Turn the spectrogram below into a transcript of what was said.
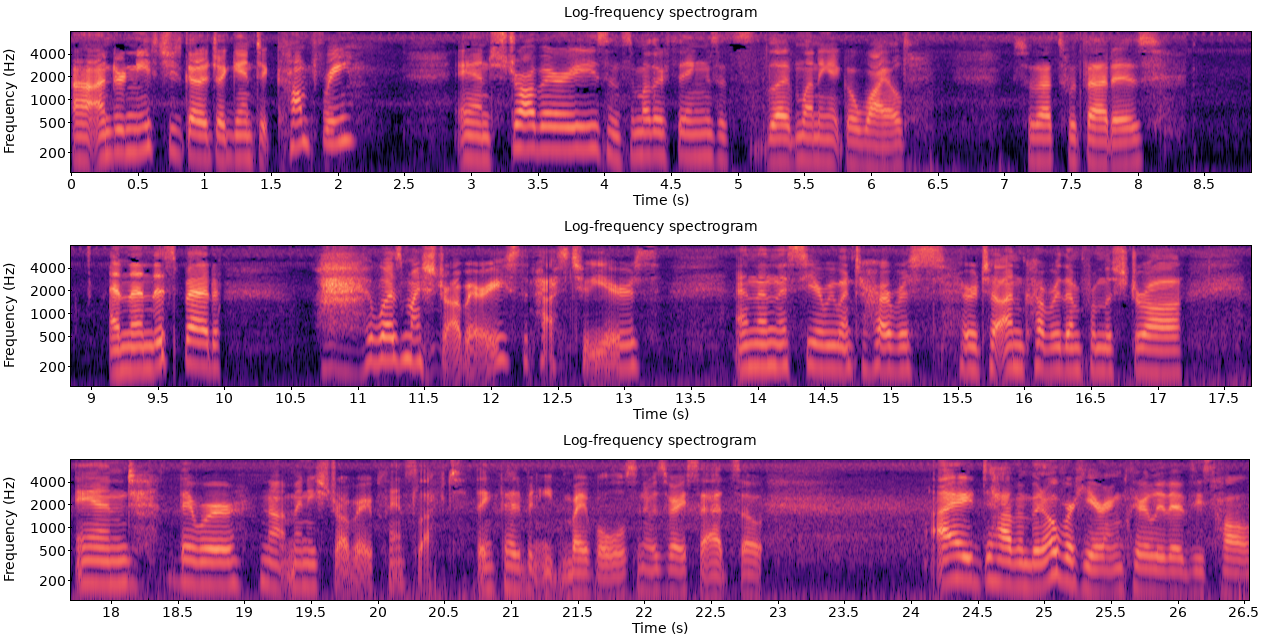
Uh, underneath, she's got a gigantic comfrey and strawberries and some other things. It's I'm letting it go wild. So that's what that is. And then this bed, it was my strawberries the past two years. And then this year we went to harvest or to uncover them from the straw and there were not many strawberry plants left. I think they had been eaten by voles and it was very sad. So I haven't been over here and clearly there's these tall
